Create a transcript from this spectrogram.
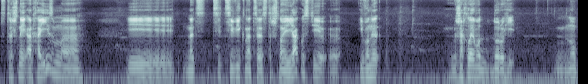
страшний архаїзм, е, і на ці, ці- вікна це страшної якості, е, і вони жахливо дорогі. Ну,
